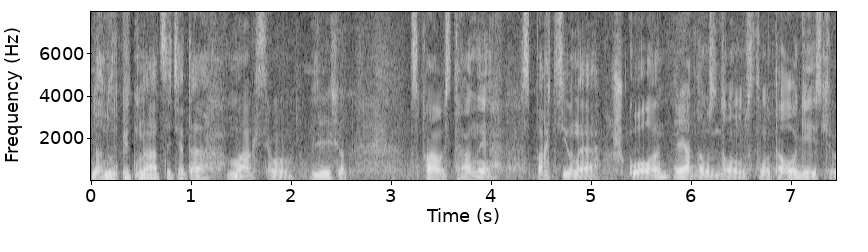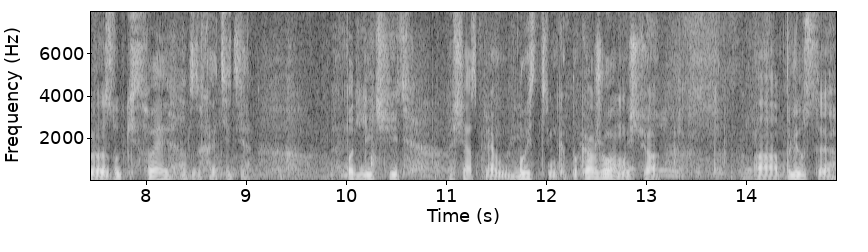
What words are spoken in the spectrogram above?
да ну 15 это максимум. Здесь вот с правой стороны спортивная школа. Рядом с домом стоматологии, если вы зубки свои захотите подлечить. Сейчас прям быстренько покажу вам еще а, плюсы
